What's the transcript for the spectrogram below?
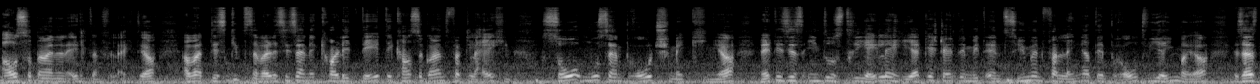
außer bei meinen Eltern vielleicht. Ja? Aber das gibt es nicht, weil das ist eine Qualität, die kannst du gar nicht vergleichen. So muss ein Brot schmecken. Ja? Nicht dieses industrielle, hergestellte, mit Enzymen verlängerte Brot, wie immer. Ja? Das heißt,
